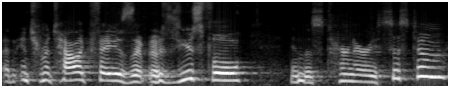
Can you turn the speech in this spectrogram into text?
a, an intermetallic phase that was useful in this ternary system.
